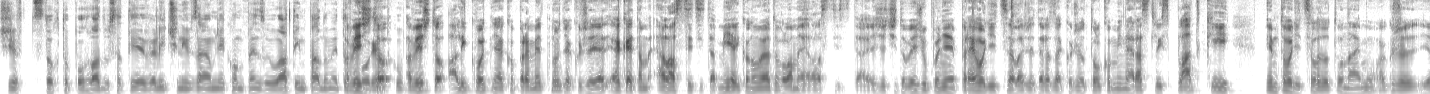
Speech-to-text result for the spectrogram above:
čiže z tohto pohľadu sa tie veličiny vzájomne kompenzujú a tým pádom je to a v poriadku. To, a vieš to alikvotne ako premietnúť? Akože, aká je tam elasticita? My ekonomovia to voláme elasticita. Že či to vieš úplne prehodiť celé, že teraz akože o toľko mi narastli splatky, viem to hodiť celé do toho nájmu? Akože je,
